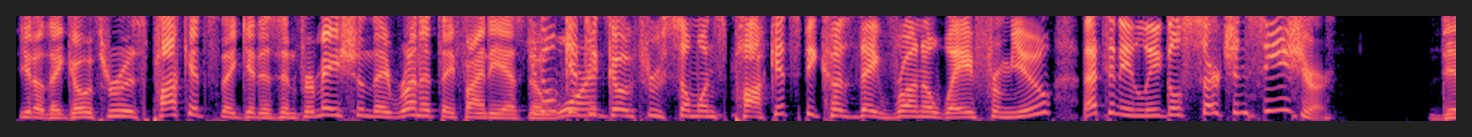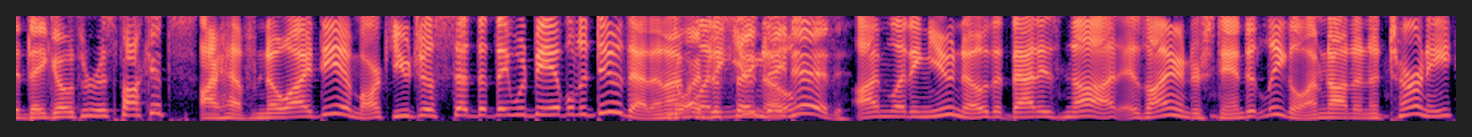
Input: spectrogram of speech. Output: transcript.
You know, they go through his pockets, they get his information, they run it, they find he has no. you don't warrants. get to go through someone's pockets because they run away from you. That's an illegal search and seizure. Did they go through his pockets? I have no idea, Mark. You just said that they would be able to do that, and No, I'm I'm letting just saying you they know. did. I'm letting you know that that is not, as I understand it, legal. I'm not an attorney,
